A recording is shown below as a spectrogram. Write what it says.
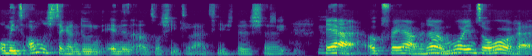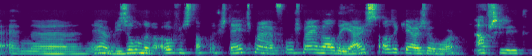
om iets anders te gaan doen in een aantal situaties. Dus uh, ja. ook voor jou. Nou, mooi om te horen. En uh, ja, bijzondere overstap nog steeds, maar volgens mij wel de juiste als ik jou zo hoor. Absoluut,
